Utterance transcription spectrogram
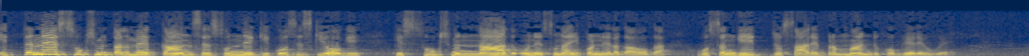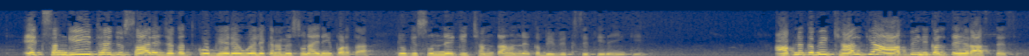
इतने सूक्ष्म तल में कान से सुनने की कोशिश की होगी कि सूक्ष्म नाद उन्हें सुनाई पड़ने लगा होगा। वो संगीत जो सारे ब्रह्मांड को घेरे हुए है। एक संगीत है जो सारे जगत को घेरे हुए, लेकिन हमें सुनाई नहीं पड़ता, क्योंकि सुनने की क्षमता हमने कभी विकसित ही नहीं की। आपने कभी ख्याल किया? आप भी निकलते हैं रास्ते से।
